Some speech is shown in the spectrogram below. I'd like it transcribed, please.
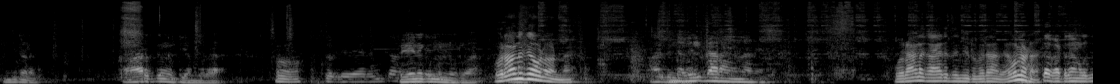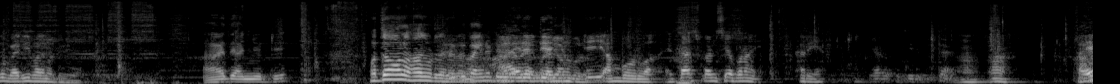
அஞ்சு நடக்கு காருக்கு நூற்றி ஐம்பது ரூபா. ஓ. பேனுக்கு முந்நூறுரூவா ஒரு ஆளுக்கு எவ்வளோ அண்ணா? இந்த வெளிக்காரங்க ஒரு ஆளுக்கு ஆயிரத்தி அஞ்சூறு வராது. எவ்வளோண்ணா? கட்டணங்களுக்கு வரி பதினெட்டு ரூபா ஆயிரத்தி அஞ்சூற்றி மொத்தம் எவ்வளோ காசு பதினெட்டு ஆயிரத்தி அஞ்சூற்றி ஐம்பது ரூபா. எத்தா ஸ்பென்சி அப்போ ஹரியா? ஆ ஆ. ஹரி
